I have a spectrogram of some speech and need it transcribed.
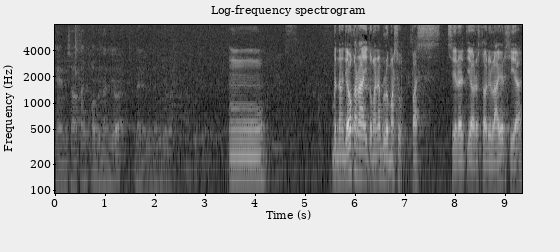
Kayak misalkan kalau benang Jawa nggak benang Jawa? Hmm, benang Jawa karena hitungannya belum masuk pas si Red Your Story lahir sih ya.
